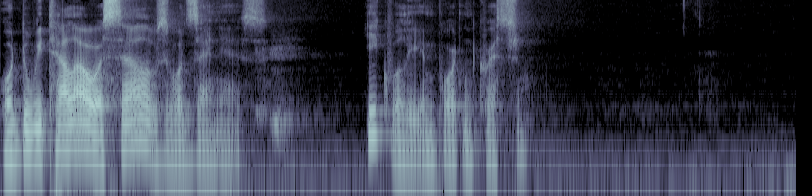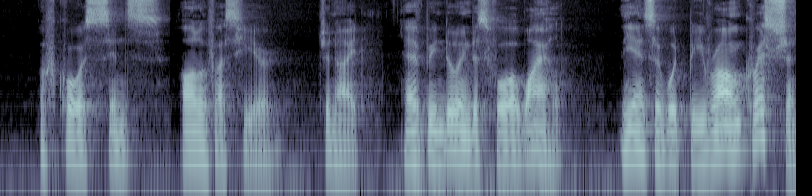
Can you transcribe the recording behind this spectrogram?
What do we tell ourselves what Zen is? Equally important question. Of course, since all of us here tonight have been doing this for a while, the answer would be wrong question.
